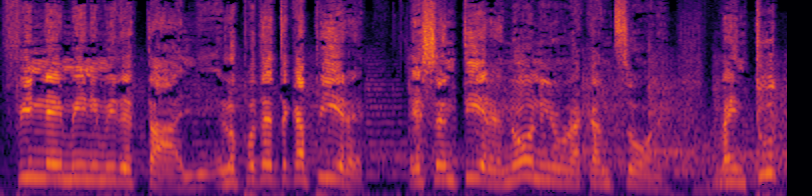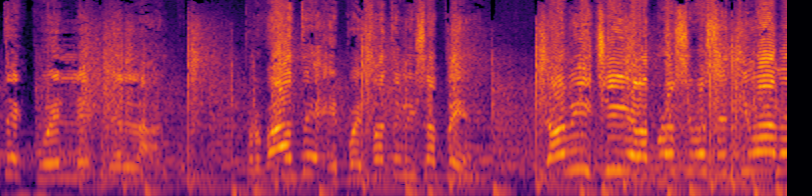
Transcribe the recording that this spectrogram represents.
fin nei minimi dettagli, e lo potete capire e sentire non in una canzone, ma in tutte quelle dell'album. Provate e poi fatemi sapere. Ciao amici, alla prossima settimana!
